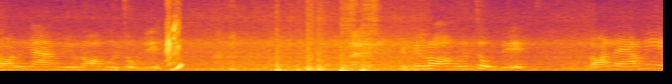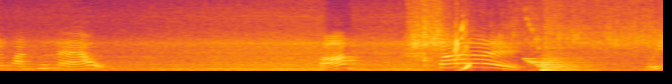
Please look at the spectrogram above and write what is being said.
ร้อนหรือยังมิวลองเอามือจุ่มดิมิวลองเอามือจุ่มดิร้อนแล้วนี่ควันขึ้นแล้วพร้อมไปอุ้ย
